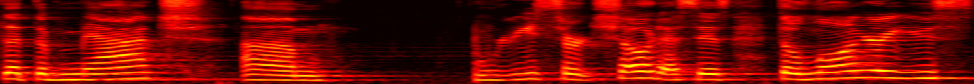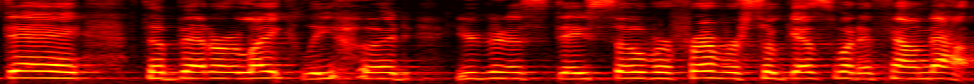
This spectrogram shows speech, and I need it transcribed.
that the match um, research showed us is the longer you stay, the better likelihood you're going to stay sober forever. So, guess what it found out?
